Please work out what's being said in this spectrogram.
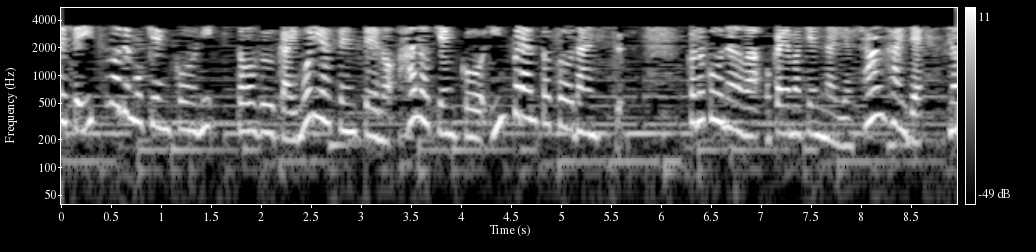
べていつまでも健康に東風会守谷先生の歯の健康インプラント相談室。このコーナーは岡山県内や上海で7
